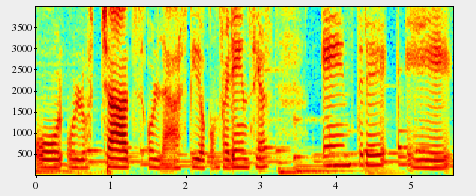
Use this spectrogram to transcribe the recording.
o, los chats o las videoconferencias entre eh,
